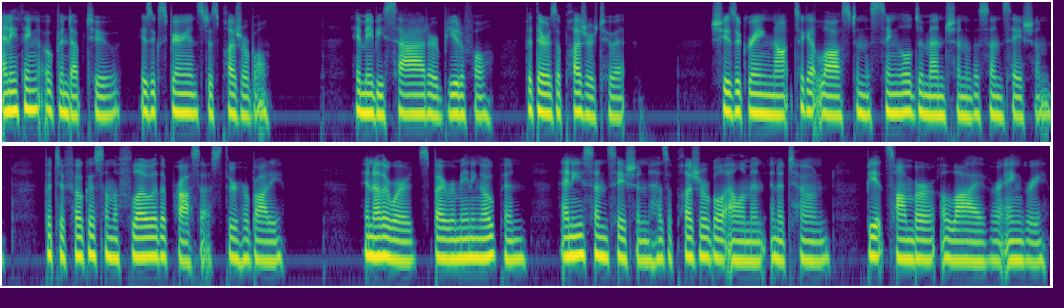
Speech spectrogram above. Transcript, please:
Anything opened up to is experienced as pleasurable. It may be sad or beautiful, but there is a pleasure to it. She is agreeing not to get lost in the single dimension of the sensation, but to focus on the flow of the process through her body. In other words, by remaining open, any sensation has a pleasurable element and a tone, be it somber, alive, or angry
